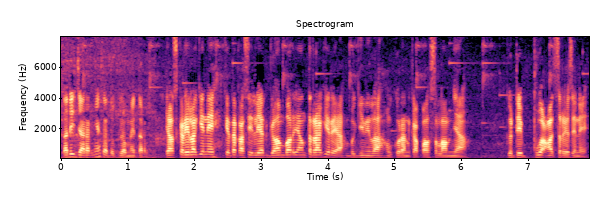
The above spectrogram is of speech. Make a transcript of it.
Tadi jaraknya satu kilometer. Ya sekali lagi nih kita kasih lihat gambar yang terakhir ya. Beginilah ukuran kapal selamnya. Gede banget serius ini.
